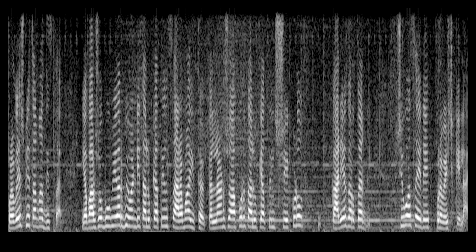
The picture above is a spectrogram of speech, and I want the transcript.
प्रवेश घेताना दिसतात या पार्श्वभूमीवर भिवंडी तालुक्यातील सारमाळ इथं कल्याण शहापूर तालुक्यातील शेकडो कार्यकर्त्यांनी शिवसेनेत प्रवेश केलाय.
